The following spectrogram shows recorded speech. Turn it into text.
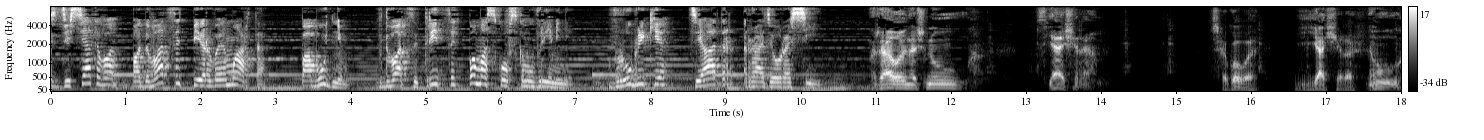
с 10 по 21 марта по будням в 20.30 по московскому времени в рубрике «Театр Радио России». Пожалуй, начну с ящера. С какого ящера? Ну,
